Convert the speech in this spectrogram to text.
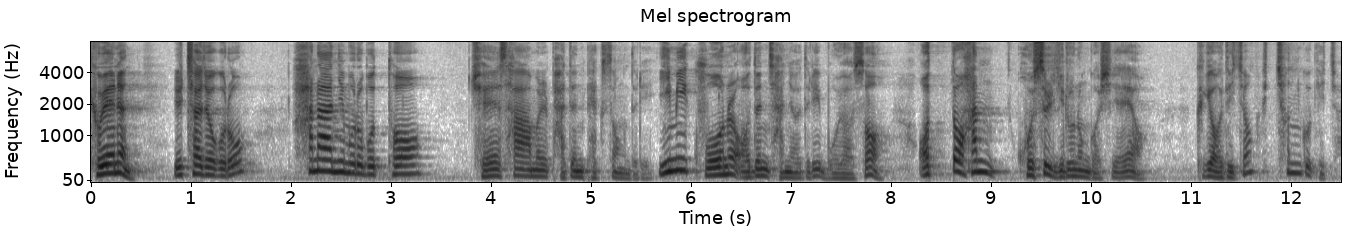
교회는 1차적으로 하나님으로부터 죄 사함을 받은 백성들이 이미 구원을 얻은 자녀들이 모여서 어떠한 곳을 이루는 것이에요? 그게 어디죠? 천국이죠.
